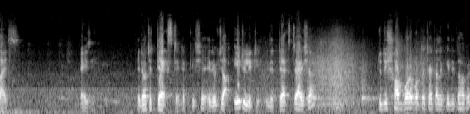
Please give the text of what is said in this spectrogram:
লাইস। এই যে এটা হচ্ছে টেক্সট এটা কিসে? এটা হচ্ছে ইউটিলিটি এই যে টেক্সটে আইসা যদি সব বড় করতে চাই তাহলে কি দিতে হবে?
